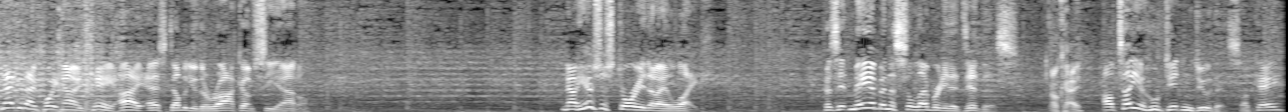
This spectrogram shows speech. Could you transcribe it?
99.9 KISW, The Rock of Seattle. Now, here's a story that I like because it may have been a celebrity that did this. Okay. I'll tell you who didn't do this, okay?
